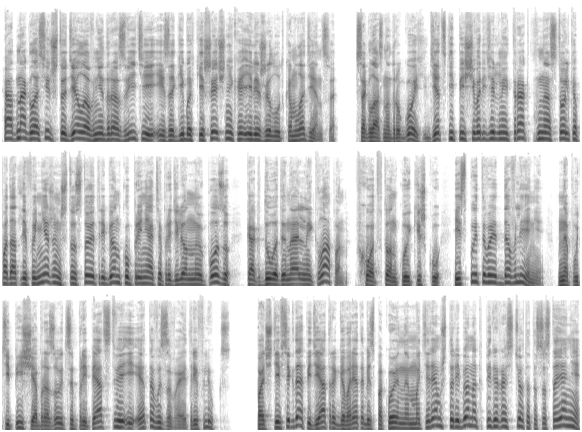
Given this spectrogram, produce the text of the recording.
Одна гласит, что дело в недоразвитии и загибах кишечника или желудка младенца. Согласно другой, детский пищеварительный тракт настолько податлив и нежен, что стоит ребенку принять определенную позу, как дуоденальный клапан, вход в тонкую кишку, испытывает давление. На пути пищи образуется препятствие, и это вызывает рефлюкс. Почти всегда педиатры говорят обеспокоенным матерям, что ребенок перерастет это состояние,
